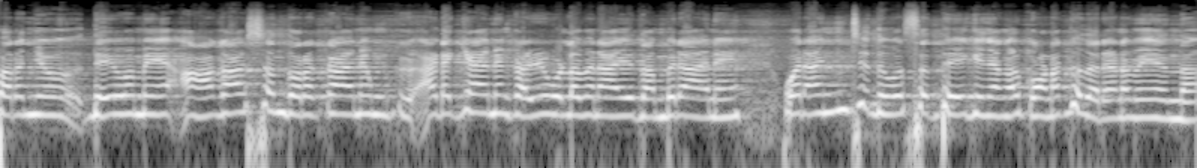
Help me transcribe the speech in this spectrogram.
പറഞ്ഞു ദൈവമേ ആകാശം തുറക്കാനും അടയ്ക്കാനും കഴിവുള്ളവനായ തമ്പുരാനെ ഒരഞ്ച് ദിവസത്തേക്ക് ഞങ്ങൾക്ക് ഉണക്ക് തരണമേ എന്ന്.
